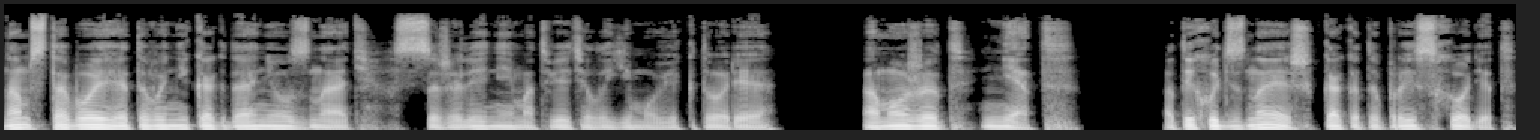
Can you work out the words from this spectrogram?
«Нам с тобой этого никогда не узнать», — с сожалением ответила ему Виктория. «А может, нет. А ты хоть знаешь, как это происходит?»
